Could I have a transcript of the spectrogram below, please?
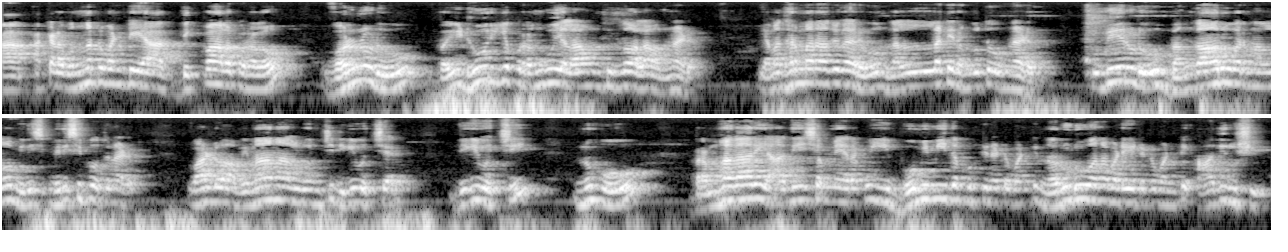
ఆ అక్కడ ఉన్నటువంటి ఆ దిక్పాలకులలో వరుణుడు వైఢూర్యపు రంగు ఎలా ఉంటుందో అలా ఉన్నాడు. యమధర్మరాజు గారు నల్లటి రంగుతో ఉన్నాడు. కుబేరుడు బంగారు వర్ణంలో మిరిసి మెరిసిపోతున్నాడు. వాళ్ళు ఆ విమానాల్లోంచి దిగి వచ్చారు. దిగి వచ్చి నువ్వు బ్రహ్మగారి ఆదేశం మేరకు ఈ భూమి మీద పుట్టినటువంటి నరుడు అనబడేటటువంటి ఆది ఋషి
